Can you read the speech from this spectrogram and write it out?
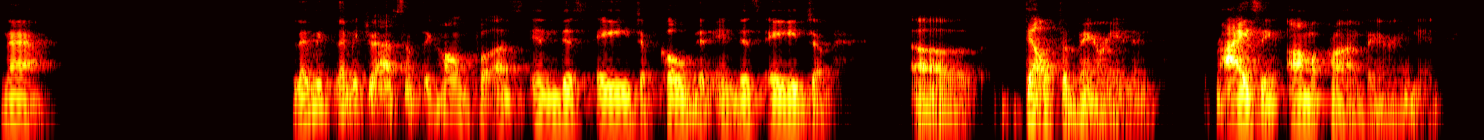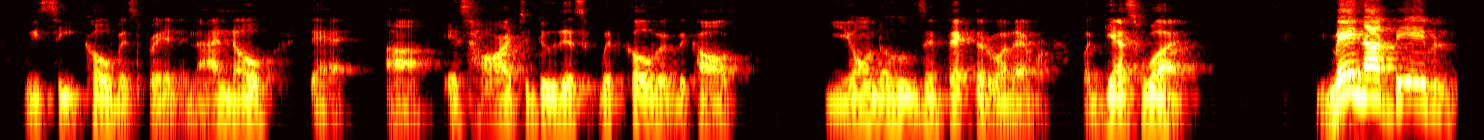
Now, let me let me drive something home for us in this age of COVID, in this age of uh, Delta variant and rising Omicron variant, and we see COVID spreading. And I know that uh, it's hard to do this with COVID because you don't know who's infected or whatever. But guess what? You may not be able to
